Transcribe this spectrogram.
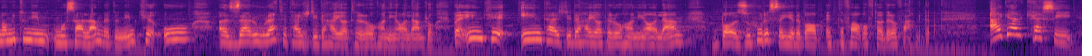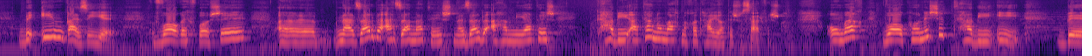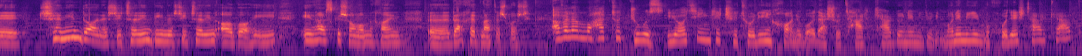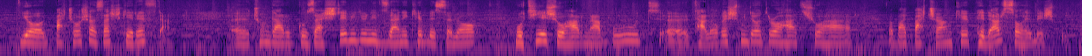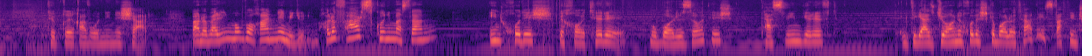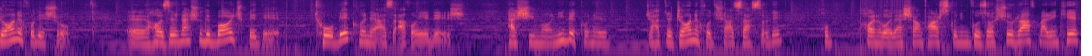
ما می‌تونیم مسلم بدونیم که او ضرورت تجدید حیات روحانی عالم رو و اینکه این تجدید حیات روحانی عالم با ظهور سید باب اتفاق افتاده رو فهمیده بود. اگر کسی به این قضیه واقف باشه نظر به عظمتش نظر به اهمیتش طبیعتا اون وقت می‌خواد حیاتش رو صرفش کنه. اون وقت واکنش طبیعی به چنین دانشی چنین بینشی چنین آگاهی این هست که شما می‌خواین در خدمتش باشید. اولا ما حتی جزئیاتی این که چطوری این خانوادهش رو ترک کرد و نمی‌دونیم. ما نمی‌دونیم خودش ترک کرد یا بچهاش ازش گرفتن. چون در گذشته می‌دونید زنی که به صلاح مطیع شوهر نبود طلاقش می‌داد راحت شوهر و بعد بچه هم که پدر صاحبش بود طبق قوانین شهر بنابراین ما واقعا نمی‌دونیم. حالا فرض کنیم مثلا این خودش به خاطر مبارزاتش تصمیم گرفت دیگه از جان خودش که بالاتر نیست وقتی جان خودش رو حاضر نشده باج بده توبه کنه از عقایدش پشیمانی بکنه حتی جان خودش از دست داده. خب خانوادهش هم فرض کنیم گذاشت و رفت برای اینکه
